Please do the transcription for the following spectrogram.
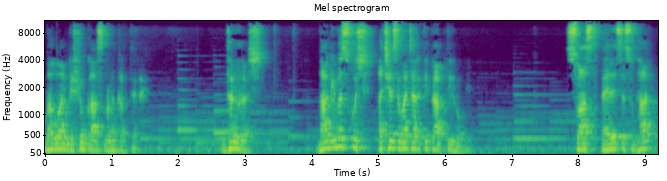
भगवान विष्णु का स्मरण करते रहे। धनुराशि। भाग्यवश कुछ अच्छे समाचार की प्राप्ति होगी। स्वास्थ्य पहले से सुधार।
